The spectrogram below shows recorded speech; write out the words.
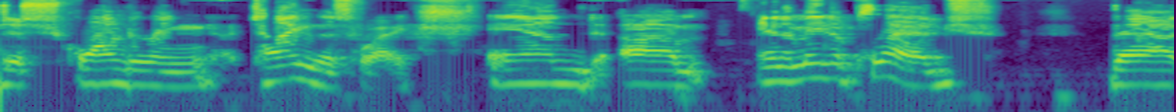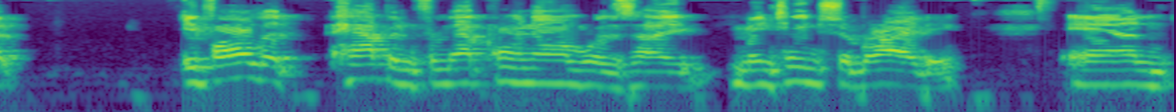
just squandering time this way? And um, and I made a pledge that if all that happened from that point on was I maintained sobriety and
